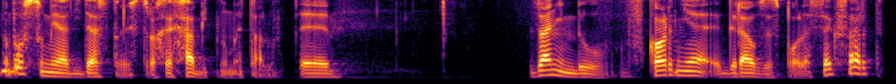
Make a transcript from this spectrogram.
No bo w sumie Adidas to jest trochę habit nu metalu. E, Zanim był w Kornie, grał w zespole Sexart.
